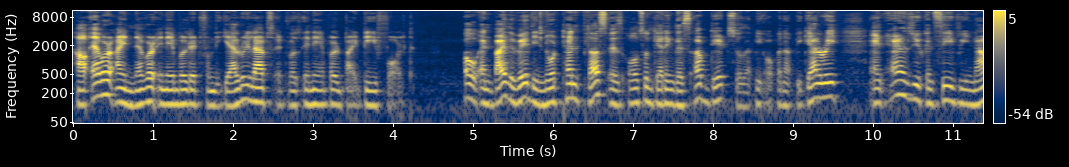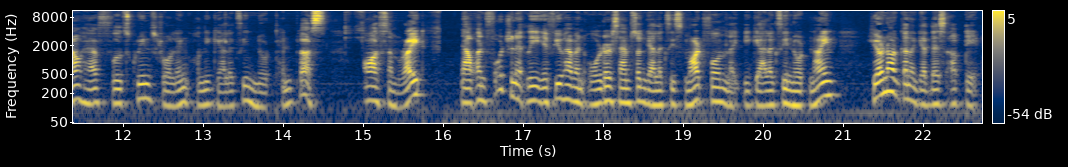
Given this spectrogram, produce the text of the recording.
However, I never enabled it from the Gallery Labs. It was enabled by default. Oh, and by the way, the Note 10 Plus is also getting this update. So let me open up the gallery. And as you can see, we now have full screen scrolling on the Galaxy Note 10 Plus. Awesome, right? Now, unfortunately, if you have an older Samsung Galaxy smartphone like the Galaxy Note 9, you're not gonna get this update.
